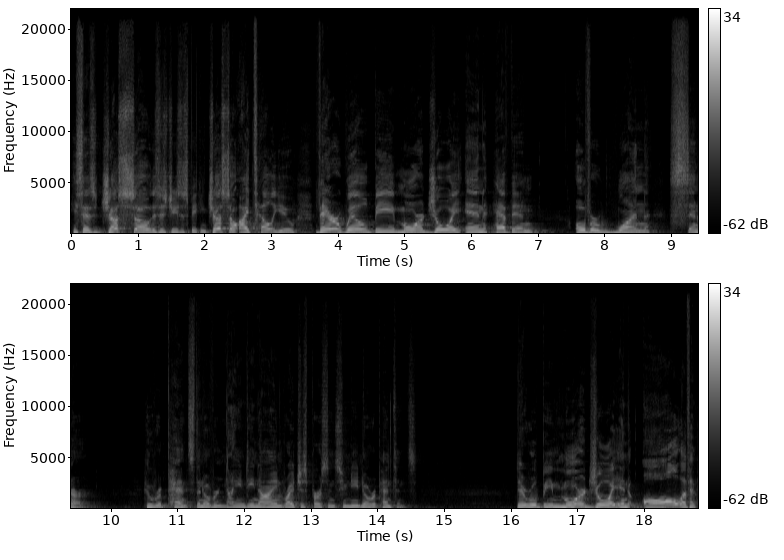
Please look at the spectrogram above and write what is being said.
he says, Just so, this is Jesus speaking, just so I tell you, there will be more joy in heaven over one sinner who repents than over 99 righteous persons who need no repentance. There will be more joy in all of heaven.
